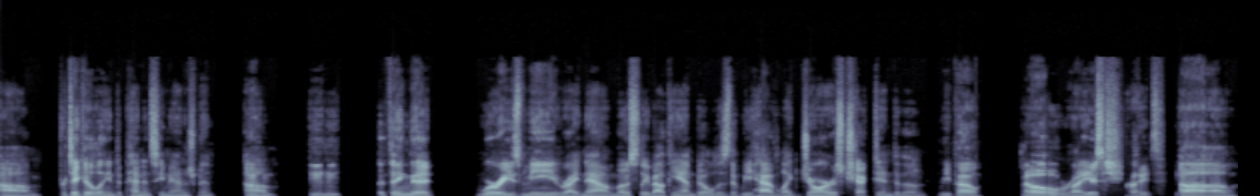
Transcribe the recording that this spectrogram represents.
um, particularly in dependency management. Mm-hmm. Um, Mm-hmm. the thing that worries me right now, mostly about the Ant build, is that we have like jars checked into the repo. Oh, right, Which, right. um,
